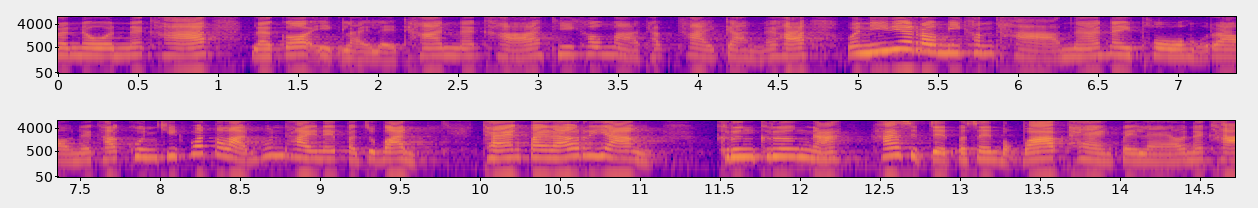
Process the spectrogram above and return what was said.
รนนท์นะคะ แล้วก็อีกหลาย ๆ ท่านนะคะที่เข้ามาทักทายกันนะคะ วันนี้เนี่ยเรามีคำถามนะในโพลของเรานะคะ คุณคิดว่าตลาดหุ้นไทยในปัจจุบันแพงไปแล้วหรือยังครึ่งครึ่งนะ 57%บอกว่าแพงไปแล้วนะคะ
